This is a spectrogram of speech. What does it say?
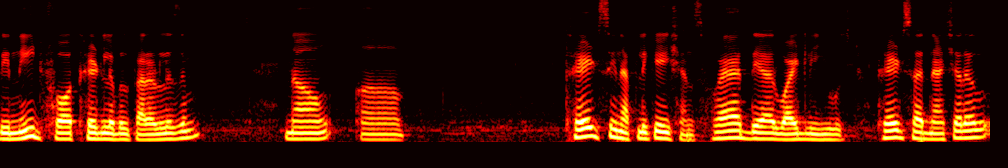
the need for thread level parallelism. Now, uh, threads in applications where they are widely used. Threads are natural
